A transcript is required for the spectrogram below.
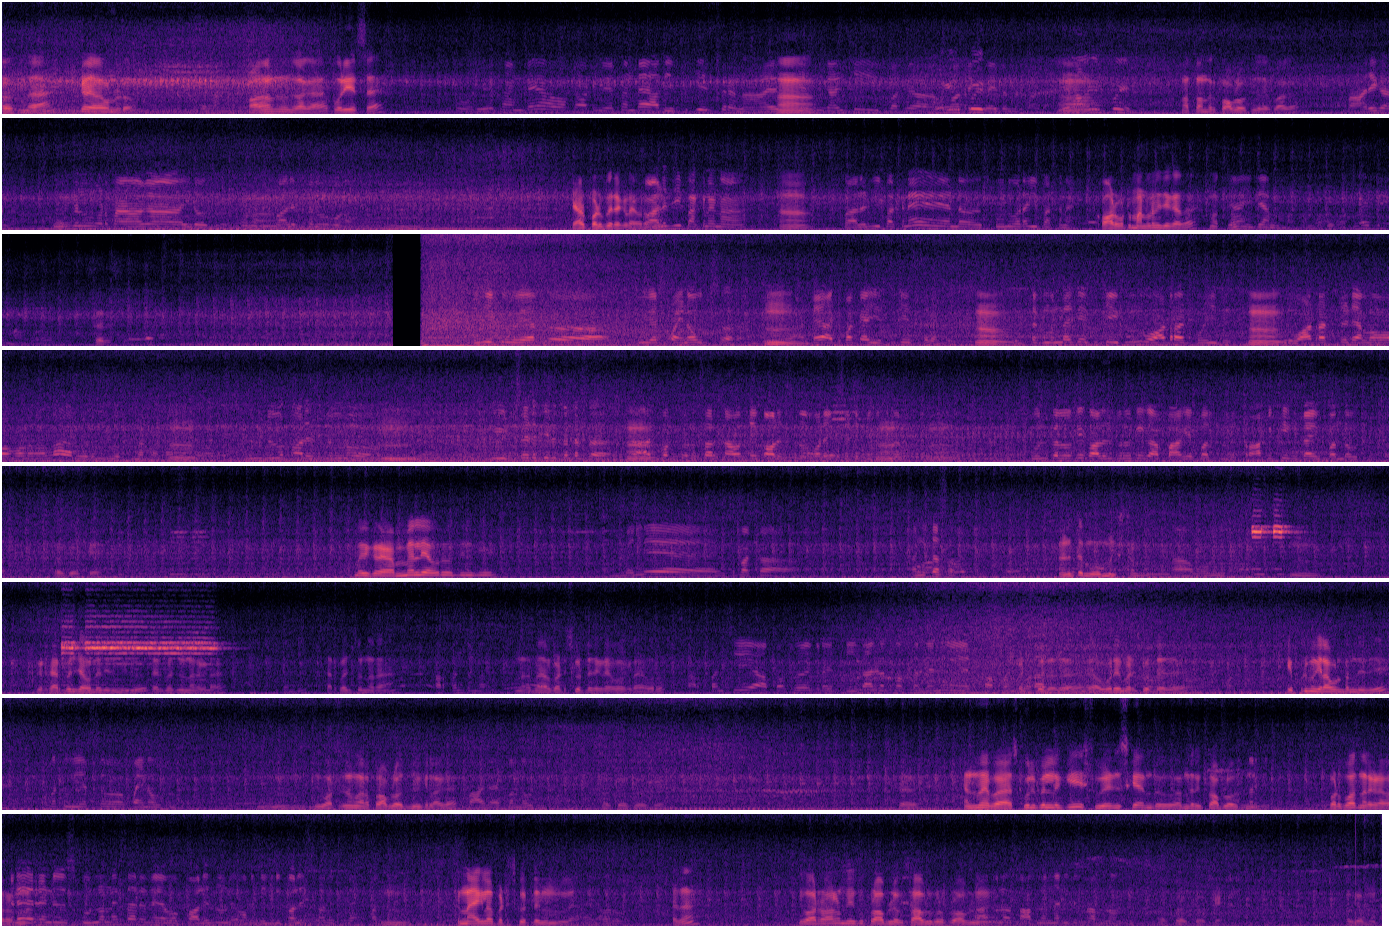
అవుతుందా ఇక్కడ ఎలా ఉండడం అవుతుంది ఇలాగా ఫోర్ ఇయర్సా అంటే ఒక టూ ఇయర్స్ అంటే అది చేస్తారన్న. మొత్తం అందరికి ప్రాబ్లం అవుతుంది కదా బాగా? భారీగా పిల్లలు కూడా బాగా ఇది అవుతుంది. కాలేజ్ పిల్లలు కూడా. ఎవరు పడిపోయారు ఎక్కడ ఎవరు కాలేజీ పక్కనేనా కాలేజీ పక్కనే అండ్ స్కూల్ కూడా ఈ పక్కనే. కోడగుట్ట మండలం ఇదే కదా మొత్తం? ఇదే అన్న సరే ఇది టూ ఇయర్స్ టూ ఇయర్స్ పైన అవుతుంది సార్. అంటే అటుపక్క ఎత్తి చేస్తారండి. ఆ, ఇంతకు ముందు అయితే ఎత్తి చేయకముందు వాటర్ అట్టిపోయేది ఆ, ఇప్పుడు వాటర్ అటు సైడ్ ఎలా అవ్వడం వల్ల రోడ్డు మీద వస్తుంది అనమాట. స్కూల్ పిల్లలు కాలేజ్ పిల్లలు. ఇటు సైడ్ తిరుగుతుంటారు సార్. అటుపక్క చూడండి సార్ కావాలి కాలేజ్ పిల్లలు కూడా ఇటు సైడ్ తిరుగుతున్నారు. స్కూల్ పిల్లలకి కాలేజ్ పిల్లలకి ఇక బాగా ఇబ్బంది ఉంది. ట్రాఫిక్ ఇంకా ఇబ్బంది అవుతుంది సార్. Okay okay. మరి ఇక్కడ ఎమ్మెల్యే ఎవరు దీనికి? ఎమ్మెల్యే ఇటుపక్క అనిత సార్. అనిత మూమెంట్ ఇష్టం ఆ, ఓన్లీ ఉమ్. ఇక్కడ సర్పంచ్ ఎవరు లేదు మీకు? సర్పంచ్ ఉన్నారు ఇక్కడ. సర్పంచ్ ఉన్నారా? సర్పంచ్ ఉన్నారు. మరి పట్టించుకోవట్లేదు ఇక్కడ ఎవరు ఇక్కడ? ఎవరు? సర్పంచ్ అప్పుడప్పుడు ఇక్కడ టీ తాగడానికి వస్తారు కానీ సర్పంచ్ కూడా ఎవరే పట్టించుకోవట్లేదు? ఎప్పుడు మీకు ఇలా ఉంటుంది ఇది? ఒక టూ ఇయర్స్ పైన అవుతుంది. మీకు వర్షం వల్ల ప్రాబ్లం అవుతుంది మీకు ఇలాగా? బాగా ఇబ్బంది అవుతుంది. Okay okay okay. సరే. బా- స్కూల్ పిల్లలకి స్టూడెంట్స్కి అండ్ అందరికి ప్రాబ్లం అవుతుంది? పడిపోతున్నారు ఇక్కడ ఎవరన్నా? రెండు స్కూళ్ళు ఉన్నాయి సార్. ఒక కాలేజ్ ఉంది ఒక డిగ్రీ కాలేజ్ ఇక్కడ. నాయకులు పట్టించుకోవట్లేదు మిమ్మల్ని. కదా? ఈ వాటర్ వల్ల మీకు ప్రాబ్లం షాపులు కూడా problem okay okay okay. Okay అమ్మా.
